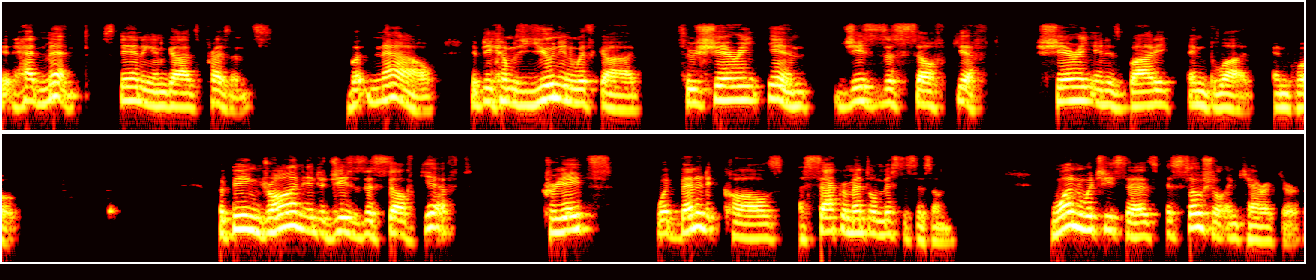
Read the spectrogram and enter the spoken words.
It had meant standing in God's presence, but now it becomes union with God through sharing in Jesus' self gift, sharing in his body and blood, end quote. But being drawn into Jesus' self gift creates what Benedict calls a sacramental mysticism, one which he says is social in character.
